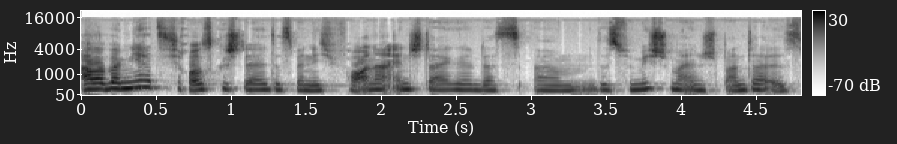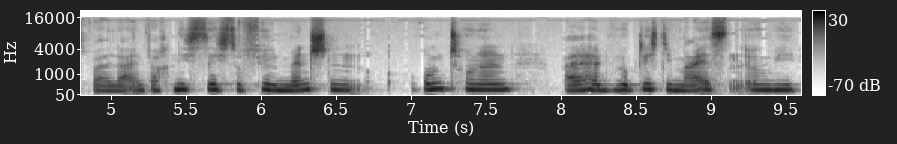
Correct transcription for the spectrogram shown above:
Aber bei mir hat sich herausgestellt, dass wenn ich vorne einsteige, dass ähm, das für mich schon mal entspannter ist, weil da einfach nicht sich so viele Menschen rumtunneln, weil halt wirklich die meisten irgendwie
